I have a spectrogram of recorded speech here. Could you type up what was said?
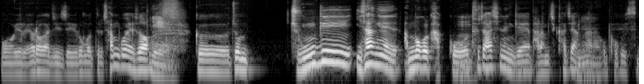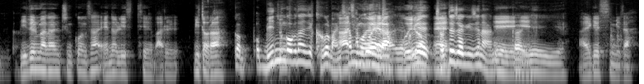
뭐 여러 여러 가지 이제 이런 것들을 참고해서 예. 그좀 중기 이상의 안목을 갖고 음. 투자하시는 게 바람직하지 않나라고 보고 있습니다. 믿을 만한 증권사 애널리스트의 말을 믿어라. 그러니까 뭐 믿는 좀- 것보다 이제 그걸 많이 아, 참고해라. 참고해라, 예, 오히려. 그게 예. 절대적이진 않으니까. 예, 예, 예, 예. 알겠습니다.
